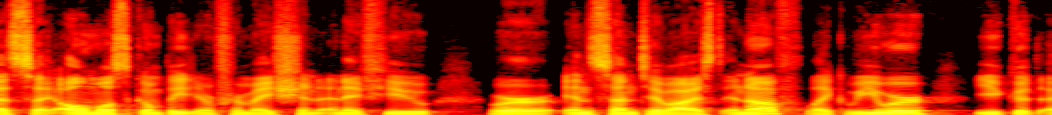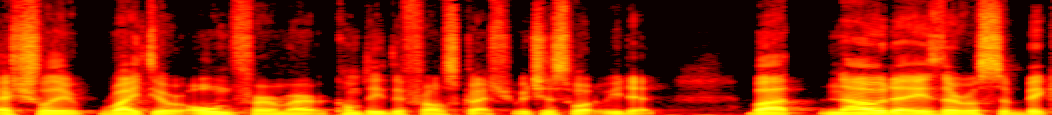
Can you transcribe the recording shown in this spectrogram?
let's say almost complete information. And if you were incentivized enough like we were you could actually write your own firmware completely from scratch which is what we did. But nowadays there was a big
